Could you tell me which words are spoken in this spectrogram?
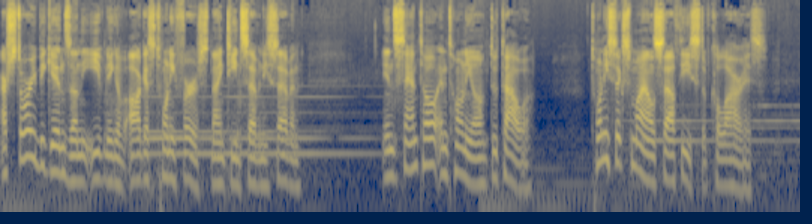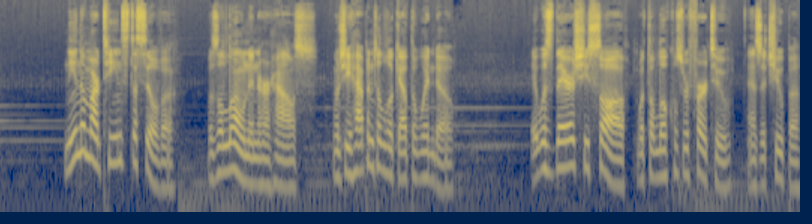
Our story begins on the evening of August 21st, 1977, in Santo Antonio do Tauá, 26 miles southeast of Colares. Nina Martins da Silva was alone in her house when she happened to look out the window. It was there she saw what the locals refer to as a chupa,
